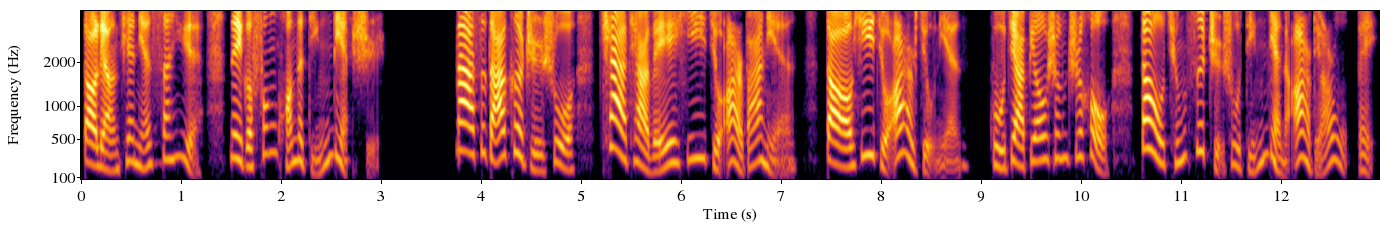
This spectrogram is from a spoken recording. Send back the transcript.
到两千年三月那个疯狂的顶点时，纳斯达克指数恰恰为一九二八年到一九二九年股价飙升之后道琼斯指数顶点的二点五倍。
